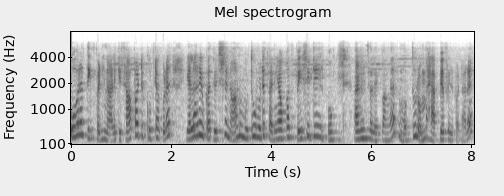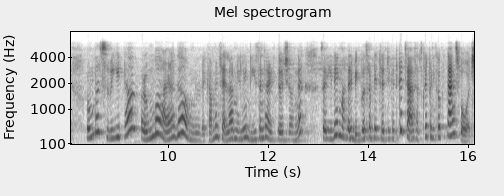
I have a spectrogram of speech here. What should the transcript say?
ஓவராக திங்க் பண்ணி நாளைக்கு சாப்பாட்டுக்கு கூப்பிட்டா கூட எல்லாரையும் உட்காந்து வச்சுட்டு நானும் முத்து மட்டும் தனியாக உட்காந்து பேசிகிட்டே இருப்போம். அப்படின்னு சொல்லியிருப்பாங்க. முத்து ரொம்ப ஹாப்பியாக ஃபீல் பண்ணாரு. ரொம்ப ஸ்வீட்டாக ரொம்ப அழகாக அவங்களுடைய கமெண்ட்ஸ் எல்லாருமேலேயும் ரீசெண்டாக டீசெண்டாக எடுத்து வச்சாங்க. ஸோ இதே மாதிரி பிக் பாஸ் அப்டேட் தெரிஞ்சுக்கிறதுக்கு சேனல் சப்ஸ்கிரைப் பண்ணிக்கோங்க தேங்க்ஸ் ஃபார் வாட்சிங்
